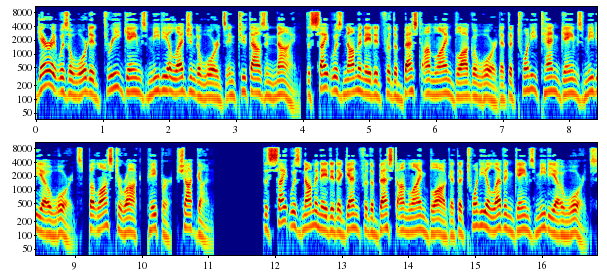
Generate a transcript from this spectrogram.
Garrett was awarded three Games Media Legend Awards in 2009. The site was nominated for the Best Online Blog Award at the 2010 Games Media Awards, but lost to Rock, Paper, Shotgun. The site was nominated again for the Best Online Blog at the 2011 Games Media Awards.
